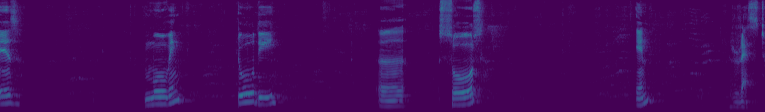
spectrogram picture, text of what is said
is moving to the source in rest.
